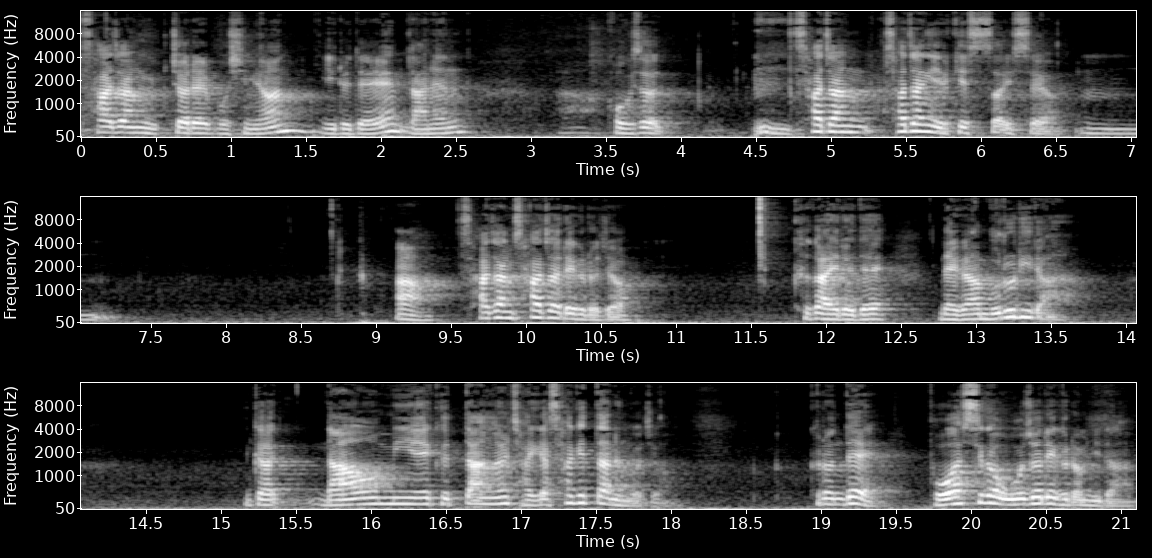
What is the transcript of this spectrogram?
4장 어, 6절에 보시면 이르되 나는 아, 거기서 4장 4장에 이렇게 써 있어요. 음, 아 4장 4절에 그러죠. 그가 이르되 내가 물으리라. 그러니까 나오미의 그 땅을 자기가 사겠다는 거죠. 그런데 보아스가 5절에 그럽니다.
